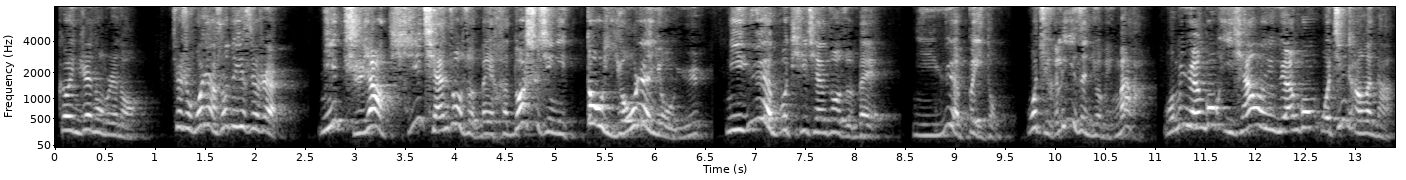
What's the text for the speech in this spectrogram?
各位，你认同不认同？就是我想说的意思，就是你只要提前做准备，很多事情你都游刃有余。你越不提前做准备。你越被动，我举个例子你就明白了。我们员工以前，我的员工，我经常问他，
